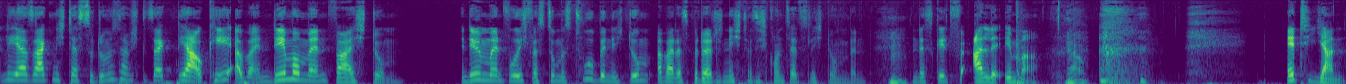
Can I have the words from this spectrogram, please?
Lea sagt nicht, dass du dumm bist. Habe ich gesagt, ja, okay, aber in dem Moment war ich dumm. In dem Moment, wo ich was Dummes tue, bin ich dumm, aber das bedeutet nicht, dass ich grundsätzlich dumm bin. Hm. Und das gilt für alle immer. Ja. Ed Jan.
